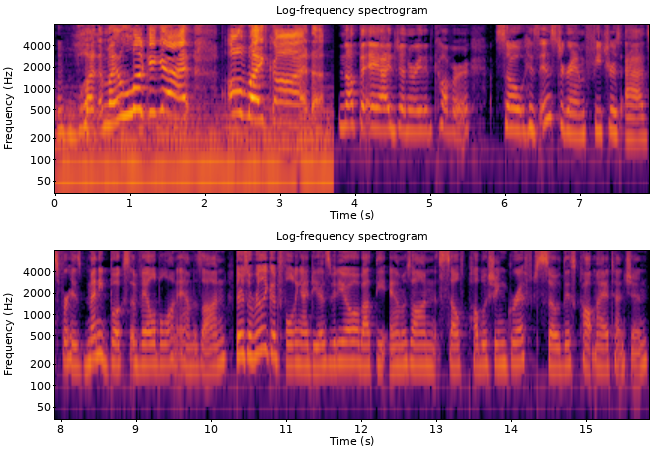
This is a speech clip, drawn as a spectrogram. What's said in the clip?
What am I looking at? Oh my god! Not the AI generated cover. So his Instagram features ads for his many books available on Amazon. There's a really good folding ideas video about the Amazon self-publishing grift, so this caught my attention.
